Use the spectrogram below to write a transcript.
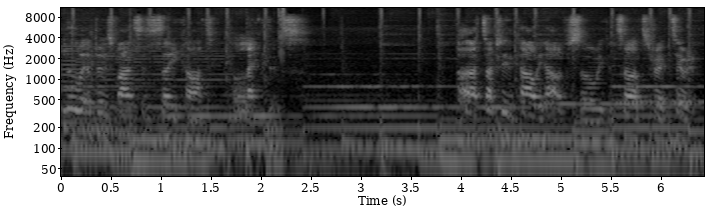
Another way to boost finances is your car to collectors. Oh, that's actually the car we have, so we can sell it straight to him.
